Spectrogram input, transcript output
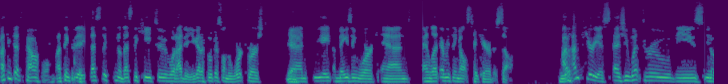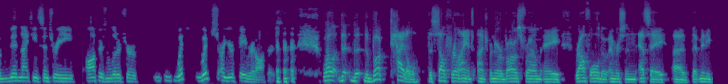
I think that's powerful. I think the, that's the you know that's the key to what I do. You got to focus on the work first yeah. and create amazing work and and let everything else take care of itself. I'm, I'm curious, as you went through these, you know, mid 19th century authors and literature, which which are your favorite authors? well, the, the, the book title, "The Self-Reliant Entrepreneur," borrows from a Ralph Waldo Emerson essay uh, that many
